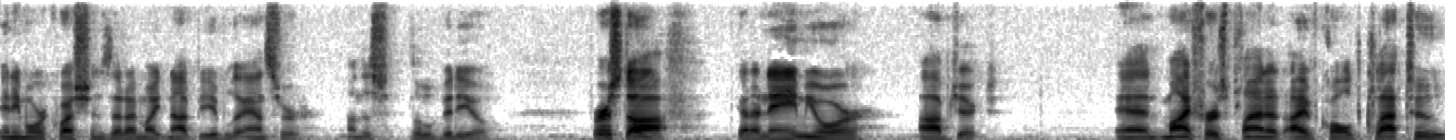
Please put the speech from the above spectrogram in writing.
any more questions that I might not be able to answer on this little video. First off, you got to name your object. And my first planet I've called Klaatu.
